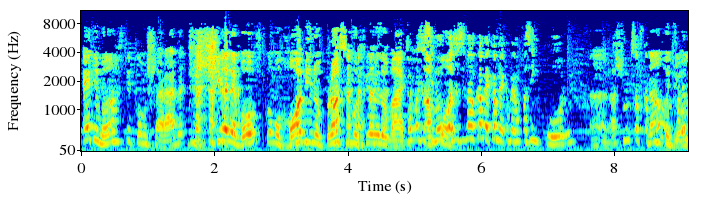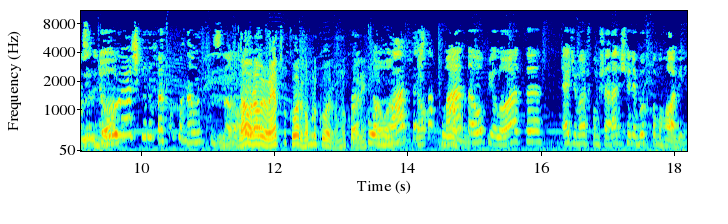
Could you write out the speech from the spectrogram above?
Ed Murphy como charada e Shia LaBeouf como Robin no próximo filme do Batman. Vamos fazer assim, vamos fazer assim, não, calma aí, calma aí, calma aí, vamos fazer em coro. Ah. Acho que não precisa ficar Não, o Diogo, o Diogo, eu acho que não vai concordar muito com isso, não. Não, não, eu entro no couro, vamos no couro, vamos no couro, hein? Pô, Então, mata Então, esta porra. mata ou pilota, Ed Murphy como charada e Shelley Buff como Robin.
